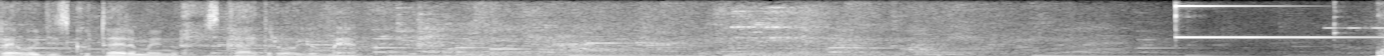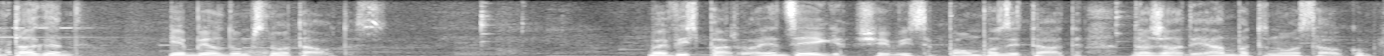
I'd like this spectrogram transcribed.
reliģisku terminu skaidrojumiem. Un tagad iebildums no tautas. Vai vispār vajadzīga šī visa pompozitāte, dažādi amata nosaukumi,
